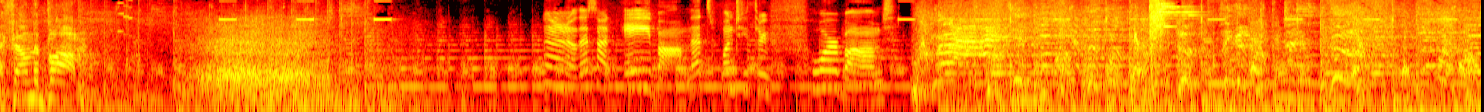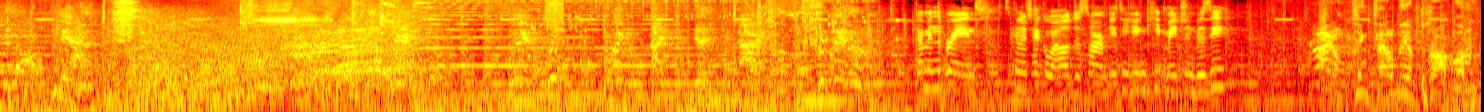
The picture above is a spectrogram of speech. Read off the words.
I found the bomb. No, no, no, that's not a bomb. That's one, two, three, four bombs. Me in the brains. It's gonna take a while to disarm. Do you think you can keep Machen busy? I don't think that'll be a problem.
